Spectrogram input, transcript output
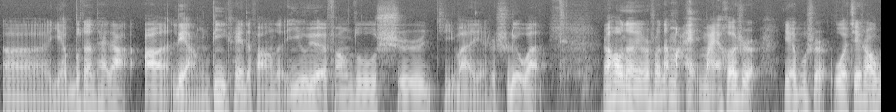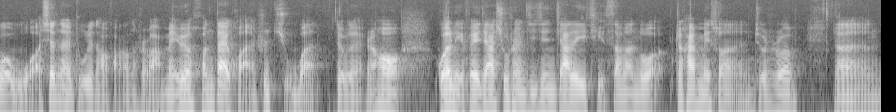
呃，也不算太大啊，两 DK 的房子，一个月房租十几万，也是十六万。然后呢，有人说那买买合适也不是，我介绍过我现在住这套房子是吧？每月还贷款是九万，对不对？然后管理费加修缮基金加在一起三万多，这还没算，就是说，嗯。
